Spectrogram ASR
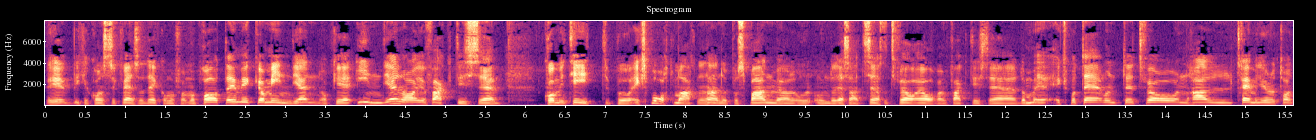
eh, vilka konsekvenser det kommer få. Man pratar ju mycket om Indien och eh, Indien har ju faktiskt eh, kommit hit på exportmarknaden här nu på spannmål under dessa senaste två åren faktiskt. Eh, de exporterar runt eh, 2,5-3 miljoner ton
